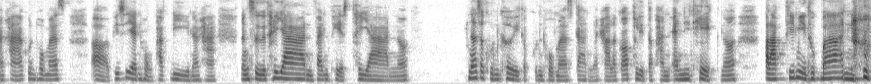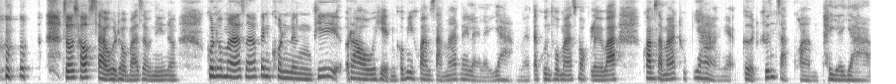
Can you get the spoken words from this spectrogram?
นะคะคุณโทมัสพิชเยนหงพักดีนะคะ หนังสือทะยานแฟนเพจทะยานเนาะ น่าจะคุ้นเคยกับคุณโทมัสกันนะคะ แล้วก็ผลิตภัณฑ์แอนนิเทคเนาะปลั๊กที่มีทุกบ้านโจชอบแซวคุณโทมัสแบบนี้เนาะคุณโทมัสนะเป็นคนหนึ่งที่เราเห็นเขามีความสามารถในหลาย ๆ อย่างนะแต่คุณโทมัสบอกเลยว่าความสามารถทุกอย่างเนี่ยเกิดขึ้นจากความพยายาม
